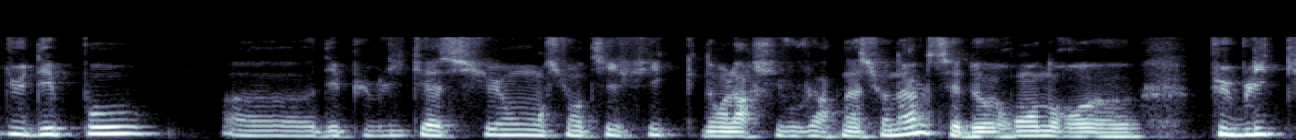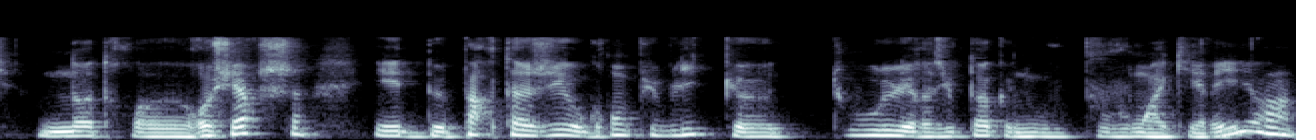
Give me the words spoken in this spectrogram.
du dépôt euh, des publications scientifiques dans l'archive ouverte nationale, c'est de rendre euh, public notre euh, recherche et de partager au grand public tous les résultats que nous pouvons acquérir.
